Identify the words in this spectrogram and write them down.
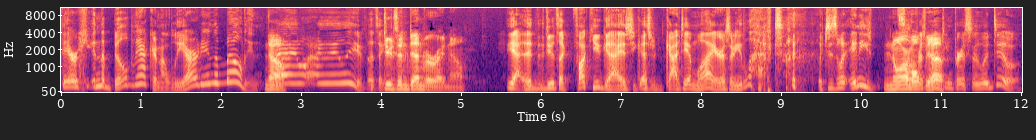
they're in the building. They're gonna leave. Already in the building. No. why, why do they leave? It's like, Dude's in Denver right now. yeah. The, the dude's like, fuck you guys. You guys are goddamn liars, and he left. Which is what any Normal, yeah. person would do.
